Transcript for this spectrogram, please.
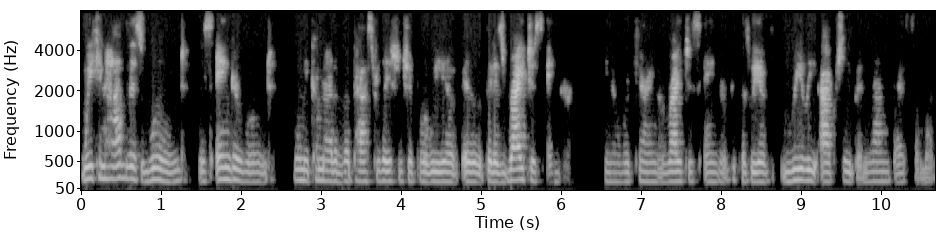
we can have this wound, this anger wound, when we come out of a past relationship where we have uh, that is righteous anger. You know, we're carrying a righteous anger because we have really actually been wronged by someone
